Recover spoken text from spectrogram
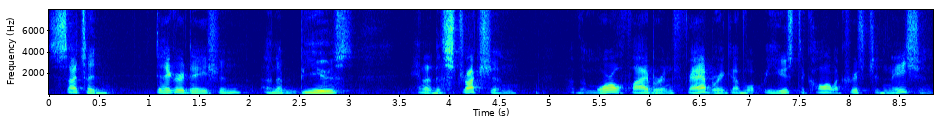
such a degradation, an abuse, and a destruction of the moral fiber and fabric of what we used to call a Christian nation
